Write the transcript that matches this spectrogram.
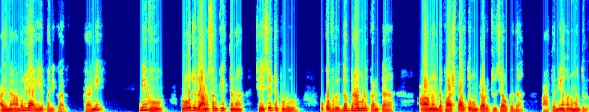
అది నా వల్ల అయ్యే పని కాదు కానీ నీవు రోజు రామ సంకీర్తన చేసేటప్పుడు ఒక వృద్ధ బ్రాహ్మడు కంట ఆనంద పాష్పాలతో ఉంటాడు. చూశావు కదా? అతనే హనుమంతుడు.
